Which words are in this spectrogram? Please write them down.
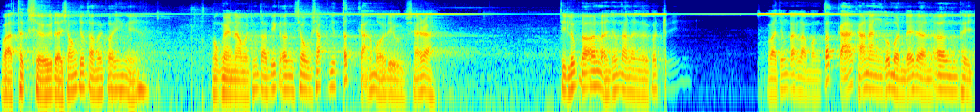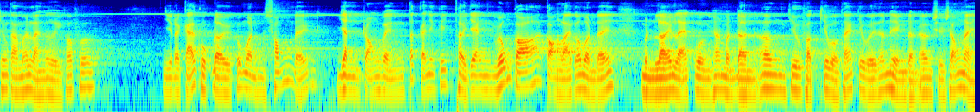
Và thực sự đời sống chúng ta mới có ý nghĩa. Một ngày nào mà chúng ta biết ơn sâu sắc với tất cả mọi điều xảy ra, thì lúc đó là chúng ta là người có trí và chúng ta làm bằng tất cả khả năng của mình để đền ơn thì chúng ta mới là người có phước. Vì là cả cuộc đời của mình sống để dành trọn vẹn tất cả những cái thời gian vốn có còn lại của mình để mình lợi lạc quần sanh mình đền ơn chư Phật, chư Bồ Tát, chư vị thánh hiền đền ơn sự sống này.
